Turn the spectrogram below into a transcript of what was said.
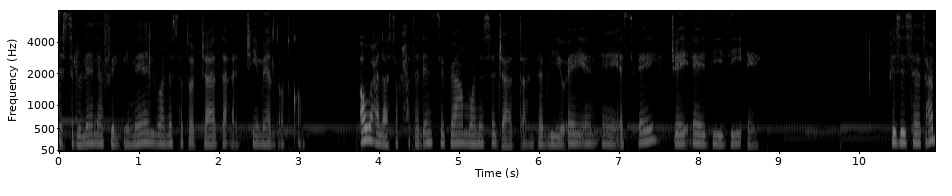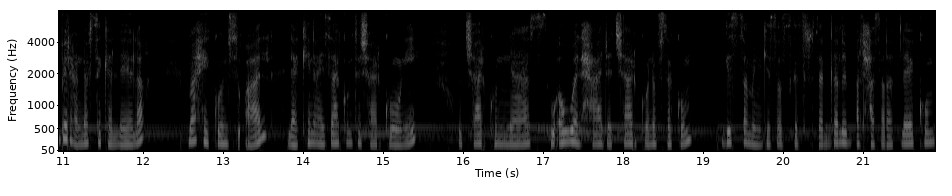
رسلوا لنا في الإيميل ونسة جادة at gmail.com أو على صفحة الإنستغرام ونسة جادة w a n a s a j a d d a. في سلسلة عبر عن نفسك الليلة ما حيكون سؤال لكن عايزاكم تشاركوني وتشاركوا الناس وأول حاجة تشاركوا نفسكم قصة من قصص كسرة القلب اللي حصلت لكم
